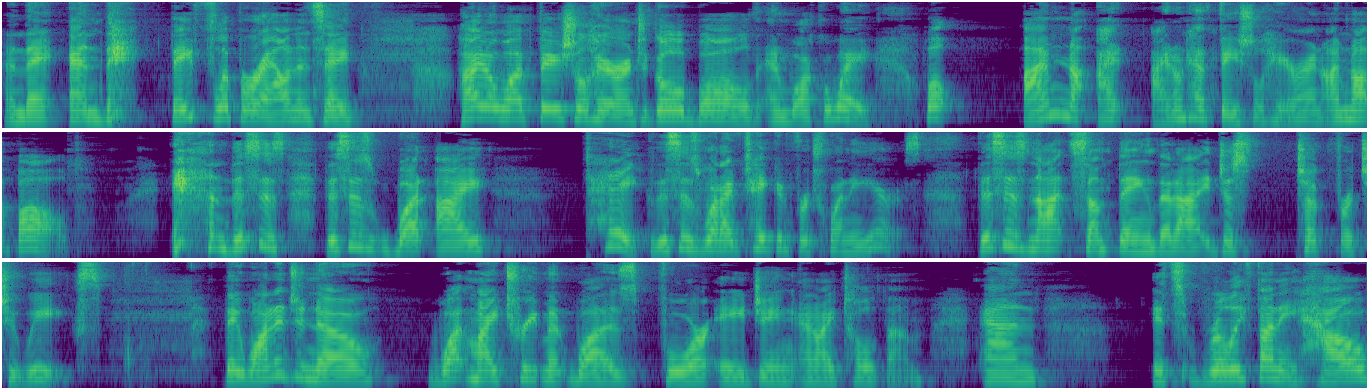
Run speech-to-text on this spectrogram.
and they and they, they flip around and say, I don't want facial hair and to go bald and walk away. Well, I'm not I, I don't have facial hair and I'm not bald. And this is this is what I take. This is what I've taken for 20 years. This is not something that I just took for 2 weeks. They wanted to know what my treatment was for aging, and I told them. And it's really funny how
